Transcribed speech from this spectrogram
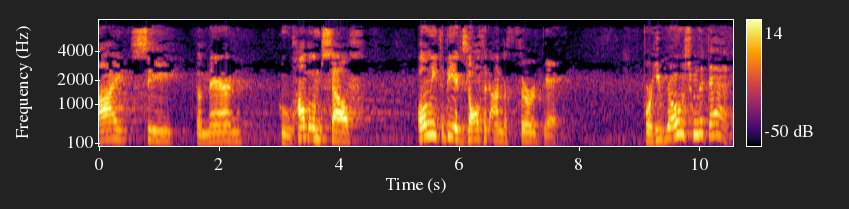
I see the man who humbled himself only to be exalted on the third day. For he rose from the dead.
